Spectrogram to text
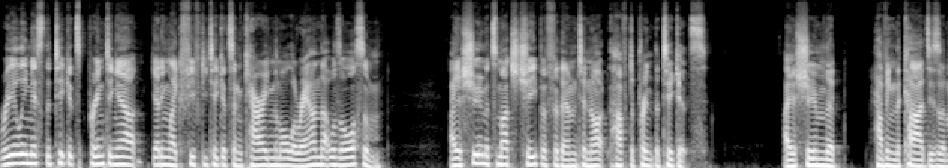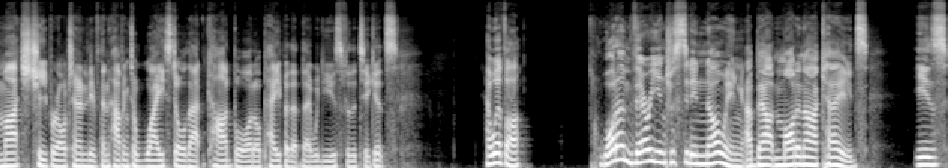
Really missed the tickets printing out, getting like 50 tickets and carrying them all around. That was awesome. I assume it's much cheaper for them to not have to print the tickets. I assume that having the cards is a much cheaper alternative than having to waste all that cardboard or paper that they would use for the tickets. However, what I'm very interested in knowing about modern arcades is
